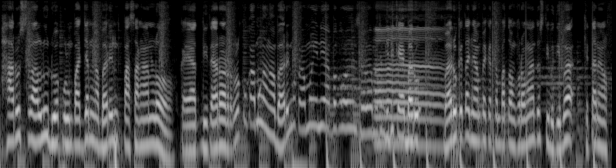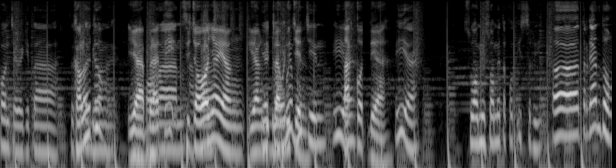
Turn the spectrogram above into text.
harus selalu 24 jam ngabarin pasangan lo, kayak di teror. Lo kok kamu nggak ngabarin? Kok kamu ini apa kok segala macam. Jadi kayak baru Ah. baru kita nyampe ke tempat tongkrongan terus tiba-tiba kita nelpon cewek kita. Terus Kalau kita itu bilang, ya berarti si apa. cowoknya yang yang ya dibilang bucin. bucin. Iya. Takut dia. Iya. Suami-suami takut istri. Eh, tergantung.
